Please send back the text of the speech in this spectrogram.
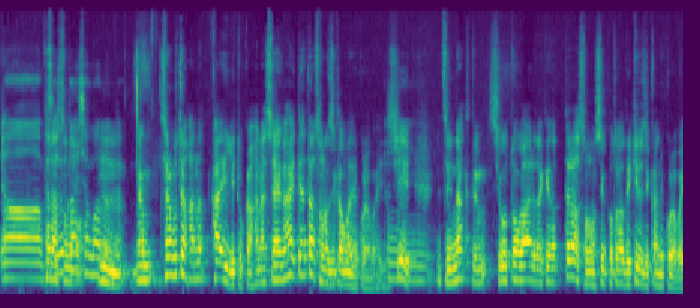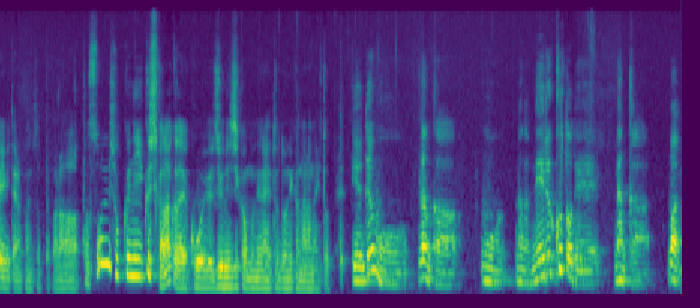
あー、ただそうの、う会社もあるんだ。うん、でもそれはもちろん話会議とか話し合いが入ってあったらその時間まで来ればいいし、うん。別になくても仕事があるだけだったらその仕事ができる時間に来ればいいみたいな感じだったから、多分そういう職に行くしかなくないこういう12時間も寝ないとどうにかならない人って。いやでもなんかもうなんか寝ることでなんかまあ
